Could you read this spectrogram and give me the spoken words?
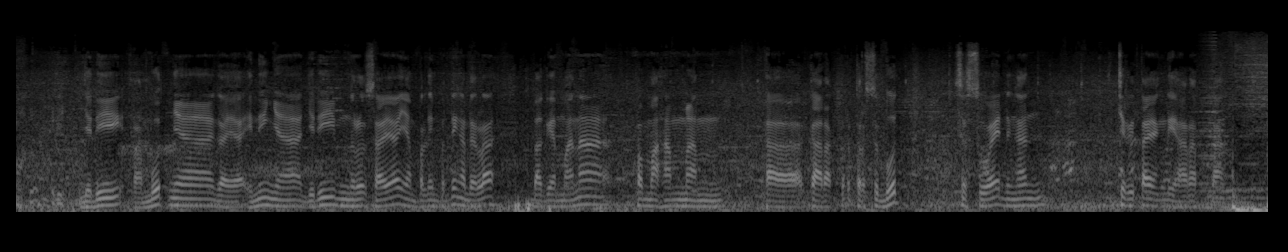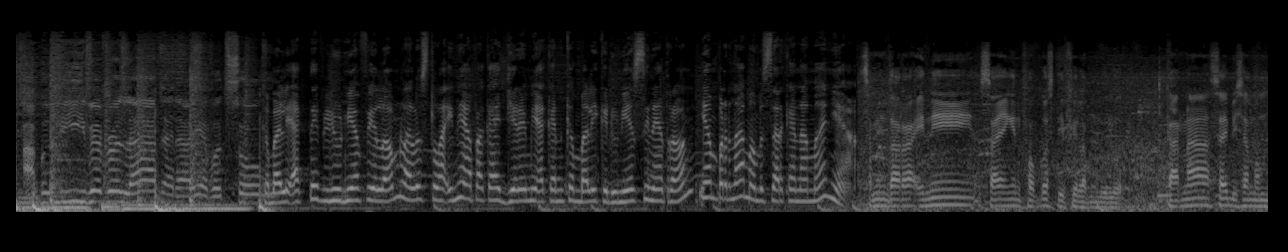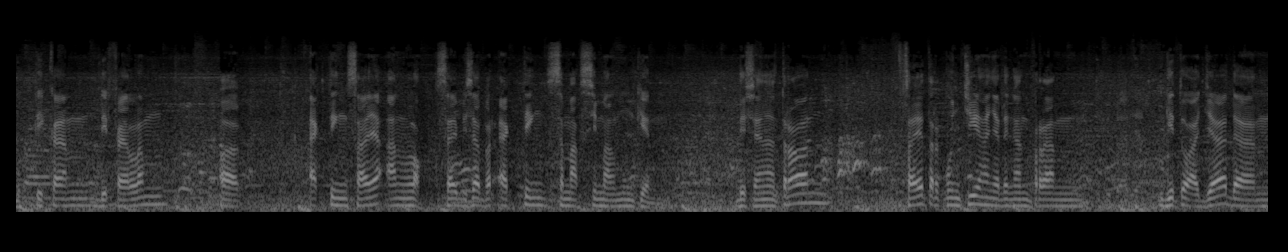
Jadi rambutnya, gaya ininya. Jadi menurut saya yang paling penting adalah bagaimana pemahaman uh, karakter tersebut sesuai dengan cerita yang diharapkan. I believe every lie that I ever told. Kembali aktif di dunia film, lalu setelah ini apakah Jeremy akan kembali ke dunia sinetron yang pernah membesarkan namanya? Sementara ini saya ingin fokus di film dulu karena saya bisa membuktikan di film uh, acting saya unlock, saya bisa berakting semaksimal mungkin. Di sinetron saya terkunci hanya dengan peran gitu aja dan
